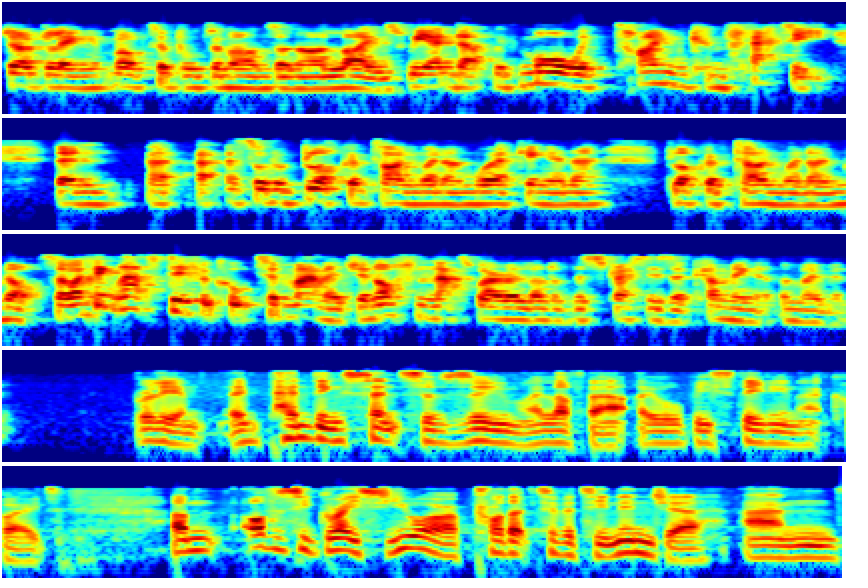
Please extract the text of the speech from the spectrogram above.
juggling multiple demands on our lives. We end up with more with time confetti than a, a sort of block of time when I'm working and a block of time when I'm not. So I think that's difficult to manage, and often that's where a lot of the stresses are coming at the moment. Brilliant. Impending sense of Zoom. I love that. I will be stealing that quote. Um, obviously, Grace, you are a productivity ninja and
